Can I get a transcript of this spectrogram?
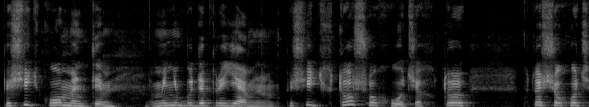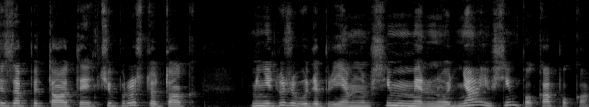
пишіть коменти. Мені буде приємно. Пишіть, хто що хоче, хто, хто що хоче запитати, чи просто так. Мені дуже буде приємно. Всім мирного дня і всім пока-пока.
